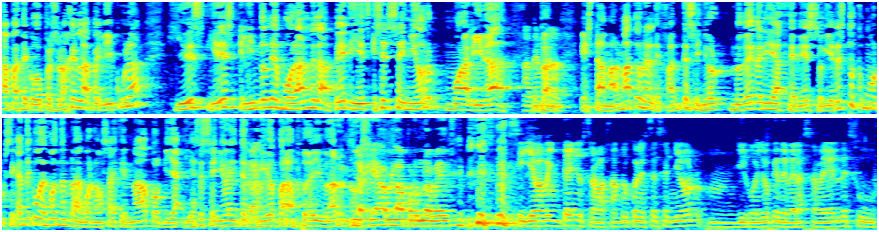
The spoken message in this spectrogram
aparecer como personaje en la película y eres, y eres el índole moral de la peli, es, es el señor moralidad. En plan, Además- está mal matar a un elefante, señor, no debería hacer eso. Y el resto como se cante como de fondo, en plan, bueno, no vamos a decir nada porque ya, ya ese señor ha intervenido para poder ayudarnos. Ya que habla por una vez. Si lleva 20 años trabajando con este señor, mm, digo yo que deberá saber de su,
